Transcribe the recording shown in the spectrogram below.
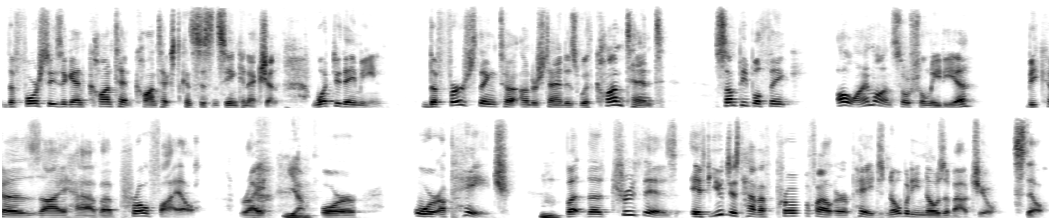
the four C's again content, context, consistency, and connection. What do they mean? The first thing to understand is with content, some people think oh, I'm on social media because I have a profile, right? Yeah. Or or a page. Hmm. But the truth is, if you just have a profile or a page, nobody knows about you still.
